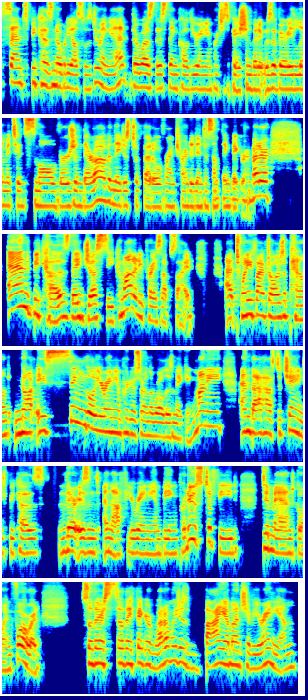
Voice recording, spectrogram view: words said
sense because nobody else was doing it. There was this thing called uranium participation, but it was a very limited, small version thereof. And they just took that over and turned it into something bigger and better. And because they just see commodity price upside at $25 a pound, not a single uranium producer in the world is making money. And that has to change because there isn't enough uranium being produced to feed demand going forward. So there's so they figured, why don't we just buy a bunch of uranium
